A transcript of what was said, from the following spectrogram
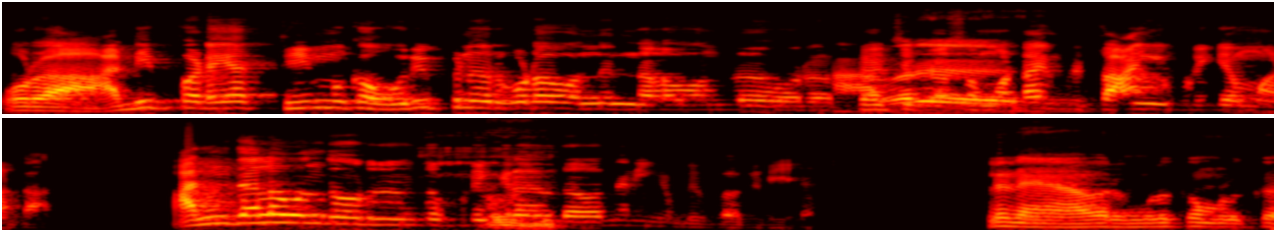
ஒரு அடிப்படையா திமுக உறுப்பினர் கூட வந்து இந்த அளவு வந்து ஒரு பேச்சு பேச மாட்டான் இப்படி தாங்கி பிடிக்க மாட்டான். அந்த அளவு வந்து ஒரு இது பிடிக்கிறத வந்து நீங்க எப்படி பாக்குறீங்க இல்லைண்ணே அவர் முழுக்க முழுக்க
